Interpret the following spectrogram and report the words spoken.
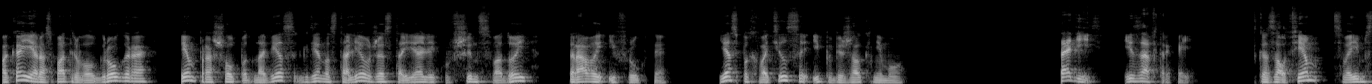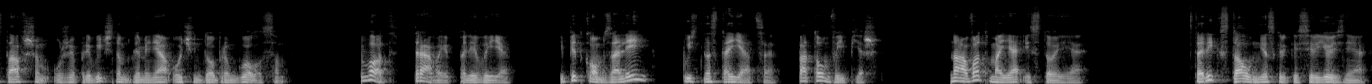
Пока я рассматривал Грогора, Фем прошел под навес, где на столе уже стояли кувшин с водой, травы и фрукты. Я спохватился и побежал к нему. «Садись и завтракай», — сказал Фем своим ставшим уже привычным для меня очень добрым голосом. «Вот, травы полевые. Кипятком залей, пусть настоятся, потом выпьешь. Ну а вот моя история». Старик стал несколько серьезнее.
